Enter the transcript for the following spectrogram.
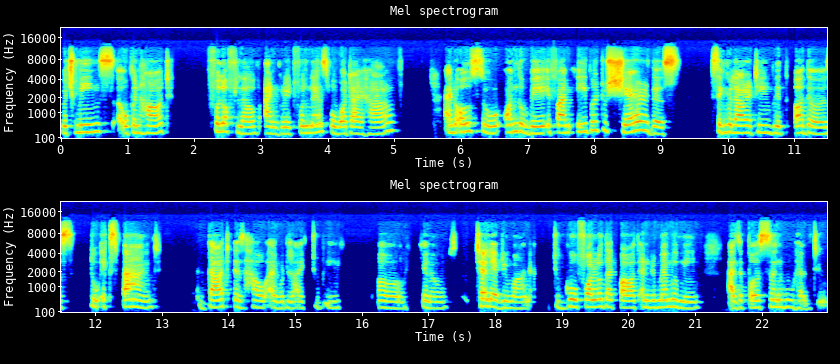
which means open heart, full of love and gratefulness for what I have. And also, on the way, if I'm able to share this singularity with others to expand, that is how I would like to be uh, you know, tell everyone to go follow that path and remember me as a person who helped you.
